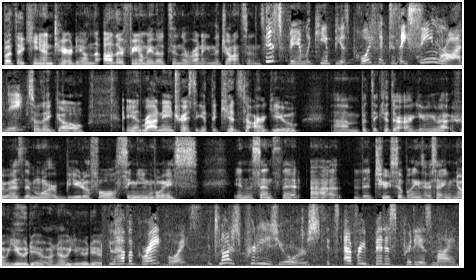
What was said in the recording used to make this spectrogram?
but they can tear down the other family that's in the running, the Johnsons. This family can't be as perfect as they seem, Rodney. So they go, and Rodney tries to get the kids to argue, um, but the kids are arguing about who has the more beautiful singing voice. In the sense that uh, the two siblings are saying, No, you do, no, you do. You have a great voice. It's not as pretty as yours. It's every bit as pretty as mine.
